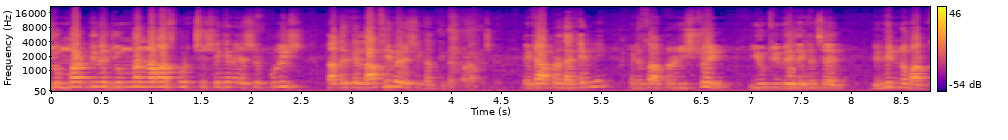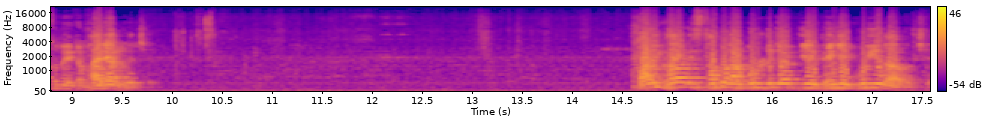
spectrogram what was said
জুম্মার দিনে জুম্মার নামাজ পড়ছে, সেখানে এসে পুলিশ তাদেরকে লাথি মেরে সেখান থেকে সরাচ্ছে। এটা আপনারা দেখেননি? এটা তো আপনারা নিশ্চয়ই ইউটিউবে দেখেছেন, বিভিন্ন মাধ্যমে এটা ভাইরাল হয়েছে। বাড়িঘর স্থাপনা বুলডোজার দিয়ে ভেঙে গুড়িয়ে দেওয়া হচ্ছে।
